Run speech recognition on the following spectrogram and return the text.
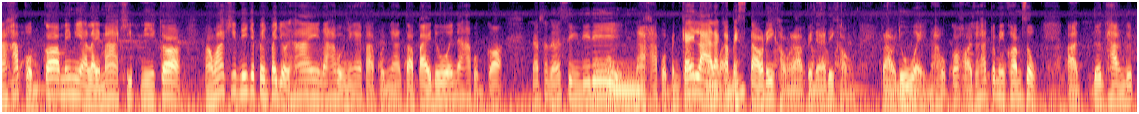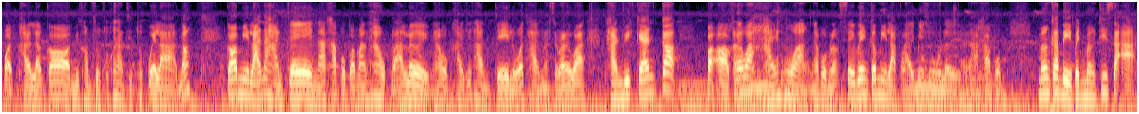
นะครับผมก็ไม่มีอะไรมากคลิปนี้ก็ หวังว่าคลิปนี้จะเป็นประโยชน์ให้นะครับผมยังไงฝากผลงานต่อไปด้วยนะครับผมก็นำเสนอสิ่งดีๆนะครับผมเป็นไกด์ไลน์แล้วก็เป็นสตอรี่ของเราเป็นไดอารี่ของเราด้วยนะครับผมก็ขอให้ทุกท่านจงมีความสุขอ่าเดินทางโดยปลอดภัยแล้วก็มีความสุขทุกขณะจิตทุกเวลาเนาะก็มีร้านอาหารเจนะครับผมประมาณ 5-6 ร้านเลยนะครับผมใครที่ทานเจ หรือว่าทานมันเสร็จว่าทานวีแกนก็ปะเออเขาเรียกว่าหายห่วงนะผมแล้วเซเว่นก็มีหลากหลายเมนูเลยนะครับผมเมืองกระบี่เป็นเมืองที่สะอาด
